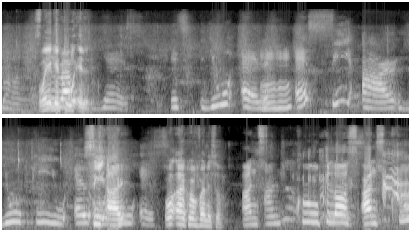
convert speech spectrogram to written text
Wrong. Where you get Wrong. two L? Yes. It's U N Mhm. S C R U P U L C O R? U S. Oh, I come from this. one. Unscrupulous. Unscrew.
